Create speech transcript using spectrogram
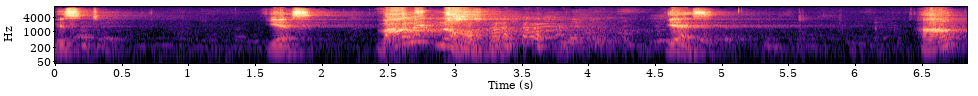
listen to me. Yes. Vomit? No. yes. Huh?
